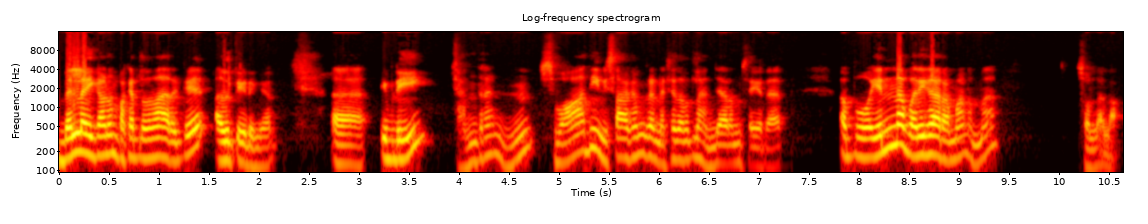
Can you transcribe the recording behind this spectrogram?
பெல் ஐக்கானும் பக்கத்தில் தான் இருக்குது அழுத்திடுங்க இப்படி சந்திரன் சுவாதி விசாகம்ங்கிற நட்சத்திரத்தில் அஞ்சாரம் செய்கிறார் அப்போது என்ன பரிகாரமாக நம்ம சொல்லலாம்.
